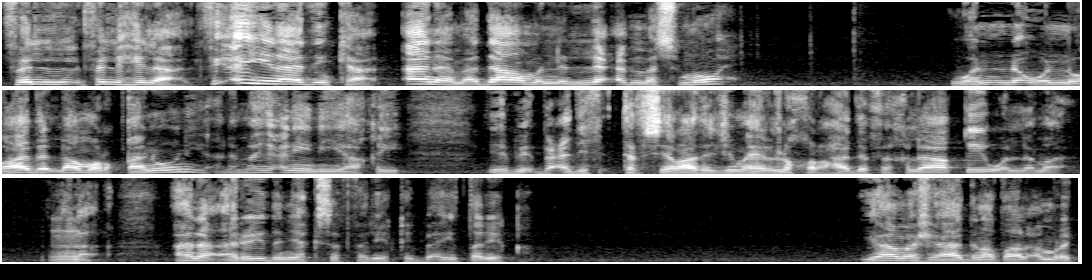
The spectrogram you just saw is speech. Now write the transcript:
في في الهلال في أي نادي كان. أنا ما دام إن اللعب مسموح وانه هذا الأمر قانوني أنا ما يعنيني يا أخي بعد تفسيرات الجماهير الأخرى هدف إخلاقي ولا ما؟ أنا أنا أريد أن يكسب فريقي بأي طريقة. يا ما شاهدنا طال عمرك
